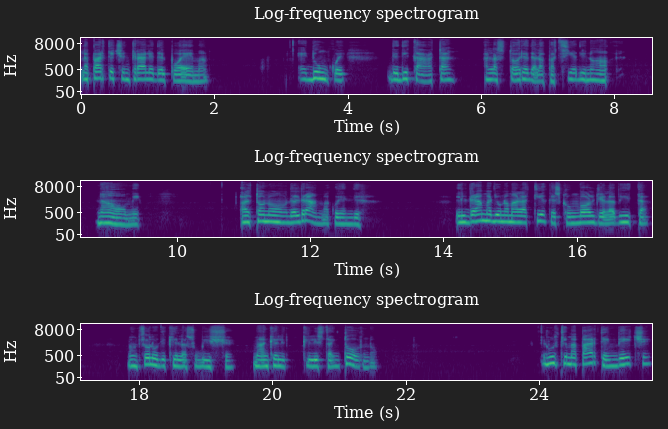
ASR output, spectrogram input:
La parte centrale del poema è dunque dedicata alla storia della pazzia di no- Naomi. Al tono del dramma, quindi. Il dramma di una malattia che sconvolge la vita non solo di chi la subisce, ma anche di chi gli sta intorno. L'ultima parte, invece,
